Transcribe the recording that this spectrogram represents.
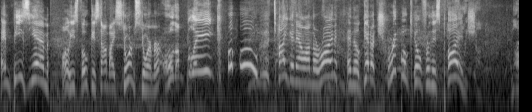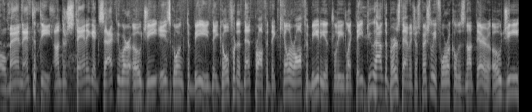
and BZM, well, he's focused on by Stormstormer. Oh, the Blink! Taiga now on the run, and they'll get a triple kill for this Pudge. Oh man, Entity understanding exactly where OG is going to be. They go for the Death Prophet, they kill her off immediately. Like, they do have the burst damage, especially if Oracle is not there. OG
